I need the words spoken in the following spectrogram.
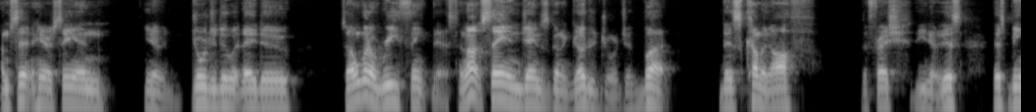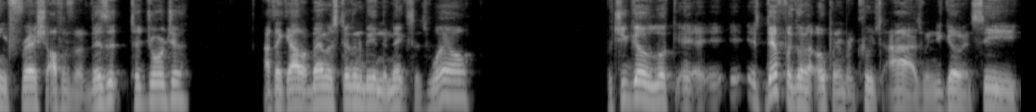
I'm sitting here seeing, you know, Georgia do what they do. So I'm going to rethink this. I'm not saying James is going to go to Georgia, but this coming off the fresh, you know, this this being fresh off of a visit to Georgia, I think Alabama's still going to be in the mix as well. But you go look, it's definitely going to open a recruit's eyes when you go and see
